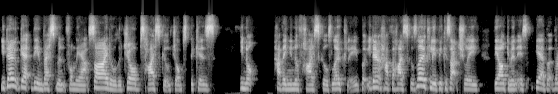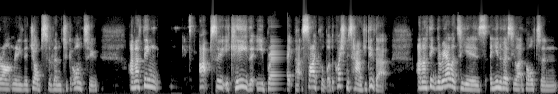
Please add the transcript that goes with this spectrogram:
You don't get the investment from the outside or the jobs high skilled jobs because you're not having enough high skills locally but you don't have the high skills locally because actually the argument is yeah but there aren't really the jobs for them to go on to and i think it's absolutely key that you break that cycle but the question is how do you do that? And i think the reality is a university like bolton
